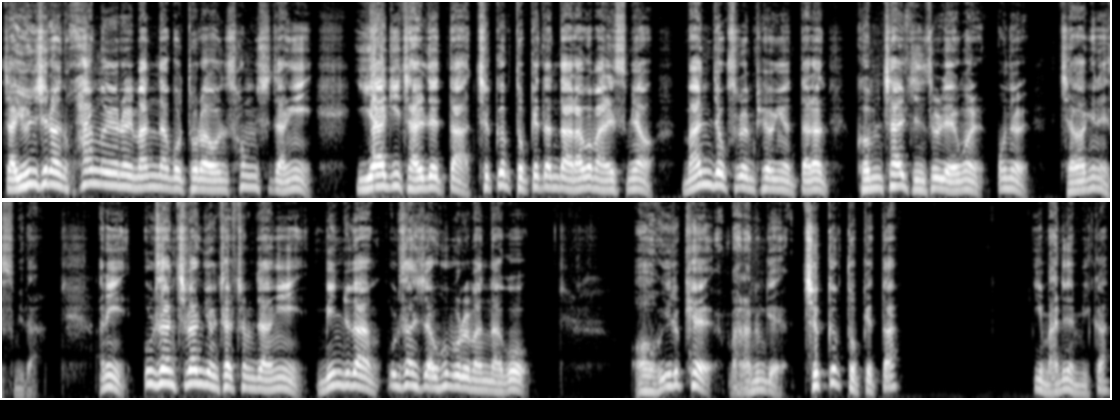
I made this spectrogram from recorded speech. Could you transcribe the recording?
자, 윤 씨는 황 의원을 만나고 돌아온 송 시장이 이야기 잘 됐다, 적극 돕겠단다 라고 말했으며 만족스러운 표현이었다는 검찰 진술 내용을 오늘 재확인했습니다. 아니, 울산지방경찰청장이 민주당 울산시장 후보를 만나고 어, 이렇게 말하는 게 적극 돕겠다? 이게 말이 됩니까?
